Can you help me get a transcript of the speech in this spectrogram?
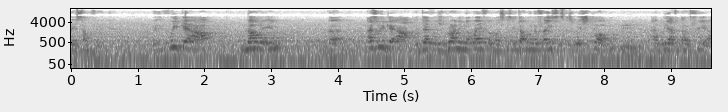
there's something. But if we get up knowing that as we get up, the devil's running away from us because he don't want to face us because we're strong Mm. and we have no fear,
